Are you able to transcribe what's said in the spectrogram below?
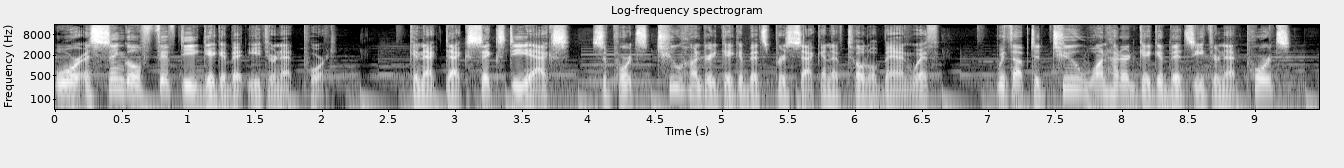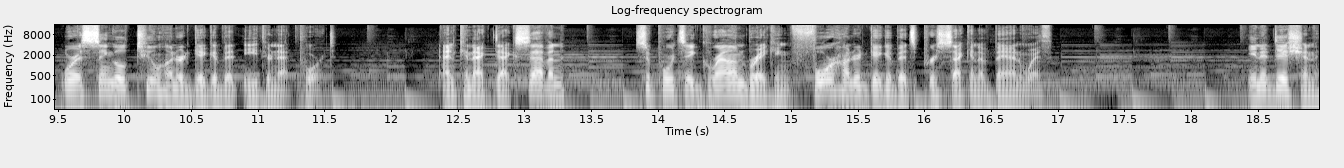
or a single 50 gigabit Ethernet port. ConnectX 6DX supports 200 gigabits per second of total bandwidth with up to two 100 gigabits Ethernet ports or a single 200 gigabit Ethernet port. And ConnectX 7 supports a groundbreaking 400 gigabits per second of bandwidth. In addition,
